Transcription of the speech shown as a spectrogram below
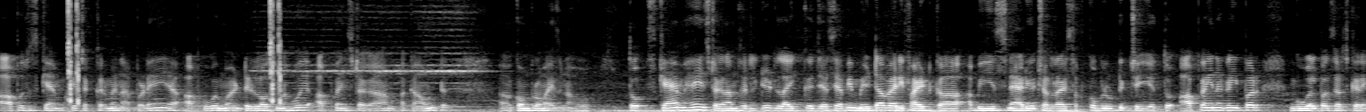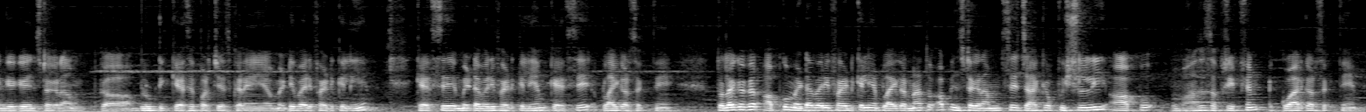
आप उस स्कैम के चक्कर में ना पड़ें, या आपको कोई मॉनिटरी लॉस ना हो, या आपका इंस्टाग्राम अकाउंट कॉम्प्रोमाइज़ ना हो। तो स्कैम है इंस्टाग्राम से रिलेटेड लाइक जैसे अभी मेटा वेरीफाइड का अभी स्नैरियो चल रहा है, सबको ब्लू टिक चाहिए। तो आप कहीं ना कहीं पर गूगल पर सर्च करेंगे कि इंस्टाग्राम का ब्लू टिक कैसे परचेज करें, या मेटा वेरीफाइड के लिए, कैसे मेटा वेरीफाइड के लिए हम कैसे अप्लाई कर सकते हैं। तो लाइक अगर आपको मेटा वेरीफाइड के लिए अप्लाई करना है तो आप इंस्टाग्राम से जाके ऑफिशियली आप वहाँ से सब्सक्रिप्शन एक्वायर कर सकते हैं।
